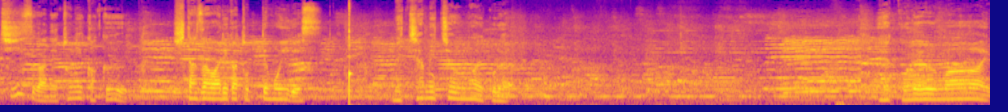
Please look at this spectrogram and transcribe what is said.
チーズがねとにかく舌触りがとってもいいです。めちゃめちゃうまいこれ。えこれうまい。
